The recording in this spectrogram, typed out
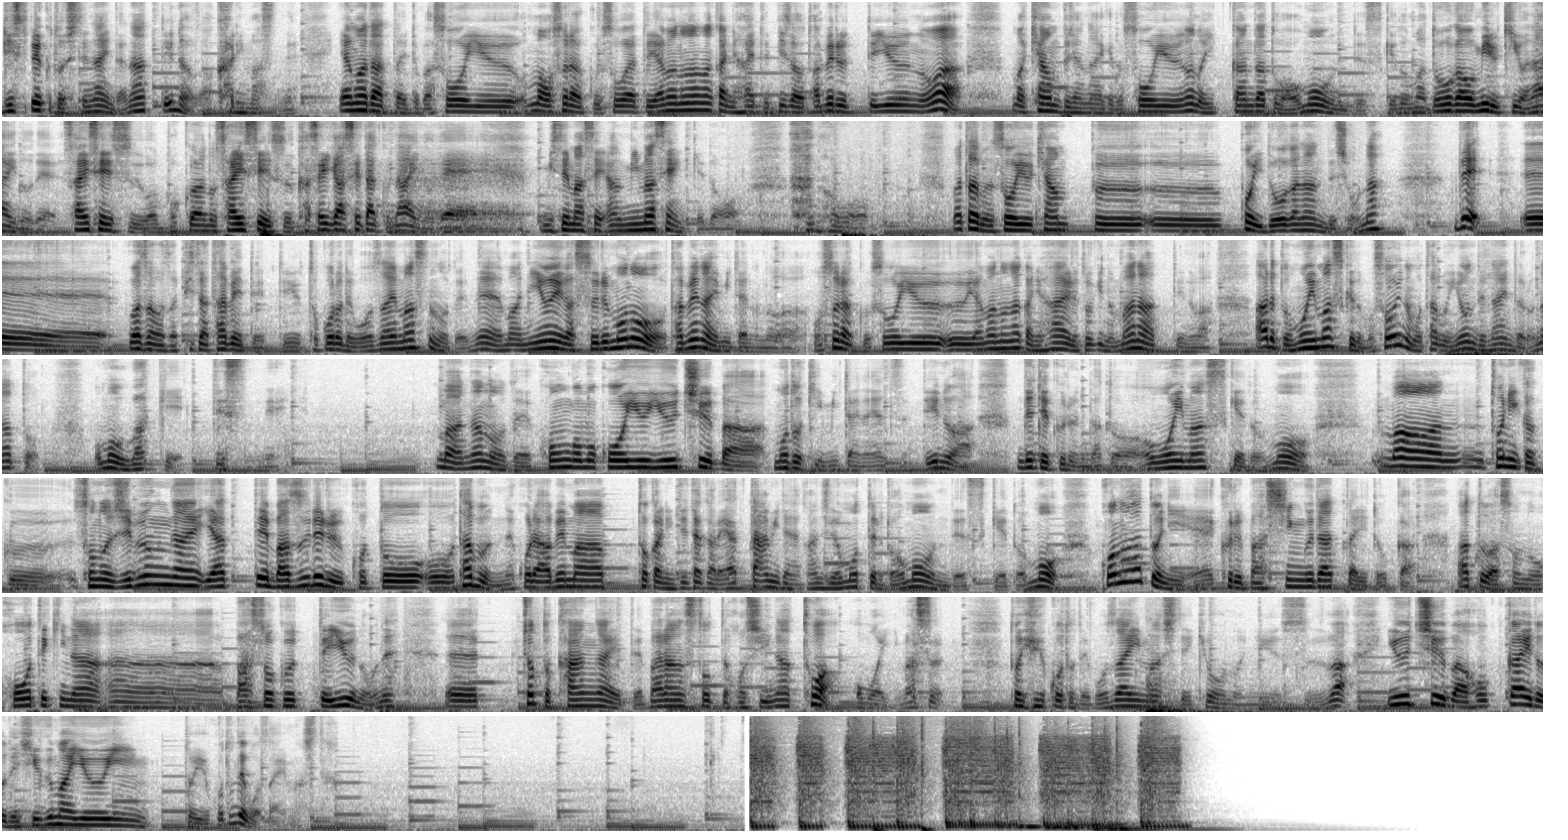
リスペクトしてないんだなっていうのは分かりますね。山だったりとかそういう、まあおそらくそうやって山の中に入ってピザを食べるっていうのは、まあキャンプじゃないけどそういうのの一環だとは思うんですけど、まあ動画を見る気はないので、再生数は僕はあの再生数稼がせたくないので、見せません、あの見ませんけど、あの、まあ、多分そういうキャンプっぽい動画なんでしょうな。で、えー、わざわざピザ食べてっていうところでございますのでね、まあ、匂いがするものを食べないみたいなのは、おそらくそういう山の中に入る時のマナーっていうのはあると思いますけども、そういうのも多分読んでないんだろうなと思うわけですね。まあなので今後もこういう YouTuber もどきみたいなやつっていうのは出てくるんだとは思いますけどもまあとにかくその自分がやってバズれることを多分ねこれ ABEMA とかに出たからやったみたいな感じで思ってると思うんですけどもこの後にえ来るバッシングだったりとかあとはその法的なあ罰則っていうのをね、えーちょっと考えてバランス取ってほしいなとは思います。ということでございまして今日のニュースは YouTuber 北海道でヒグマ誘引ということでございました。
